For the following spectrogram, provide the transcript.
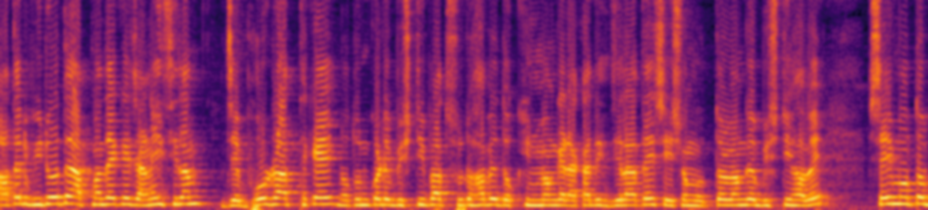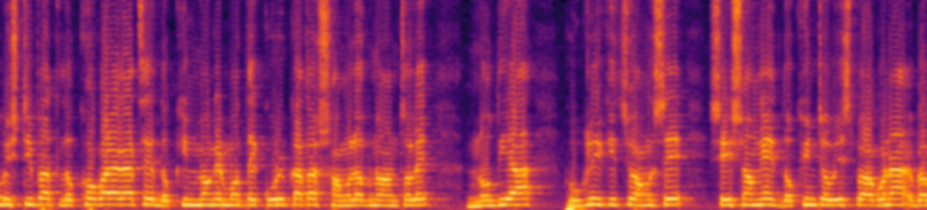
রাতের ভিডিওতে আপনাদেরকে জানিয়েছিলাম যে ভোর রাত থেকে নতুন করে বৃষ্টিপাত শুরু হবে দক্ষিণবঙ্গের একাধিক জেলাতে, সেই সঙ্গে উত্তরবঙ্গে বৃষ্টি হবে। সেই মতো বৃষ্টিপাত লক্ষ্য করা গেছে দক্ষিণবঙ্গের মধ্যে কলকাতার সংলগ্ন অঞ্চলে, নদিয়া, হুগলির কিছু অংশে, সেই সঙ্গে দক্ষিণ চব্বিশ পরগনা এবং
